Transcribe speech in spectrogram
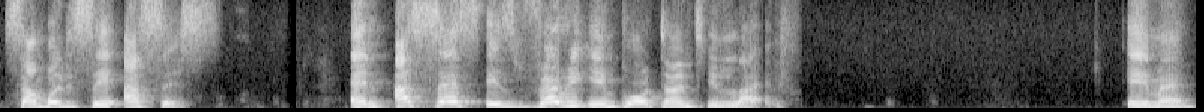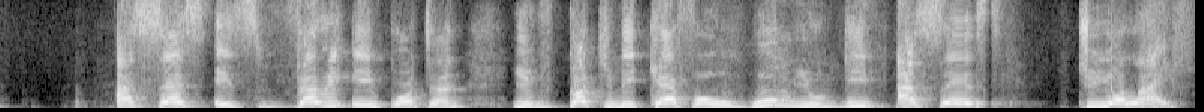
Somebody say access. And access is very important in life. Amen. Access is very important. You've got to be careful whom you give access to your life.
